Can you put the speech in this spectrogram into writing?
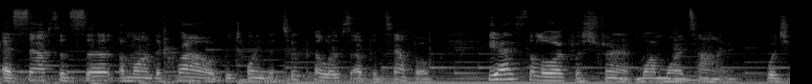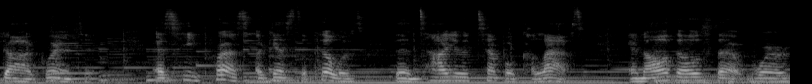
As Samson stood among the crowd between the two pillars of the temple, he asked the Lord for strength one more time, which God granted. As he pressed against the pillars, the entire temple collapsed, and all those that were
